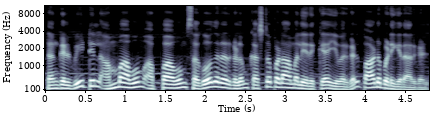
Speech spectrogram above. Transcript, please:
தங்கள் வீட்டில் அம்மாவும் அப்பாவும் சகோதரர்களும் கஷ்டப்படாமல் இருக்க இவர்கள் பாடுபடுகிறார்கள்.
